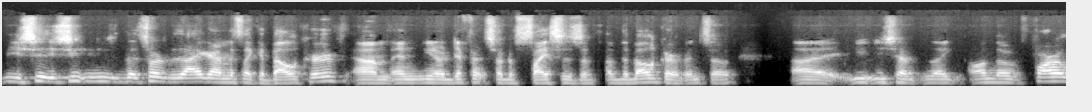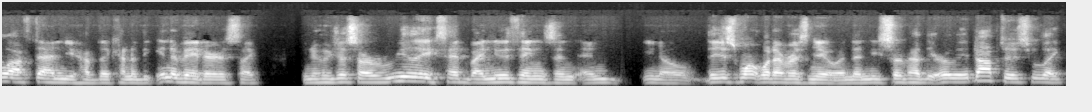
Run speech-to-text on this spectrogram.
you see, you see the sort of the diagram is like a bell curve um, and you know different sort of slices of, of the bell curve and so uh, you, you have like on the far left end you have the kind of the innovators like you know who just are really excited by new things and and you know they just want whatever's new. And then you sort of have the early adopters who like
